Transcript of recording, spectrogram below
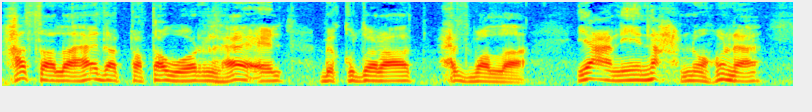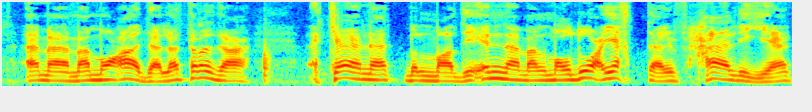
حصل هذا التطور الهائل بقدرات حزب الله. يعني نحن هنا أمام معادلة ردع كانت بالماضي إنما الموضوع يختلف حاليا.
